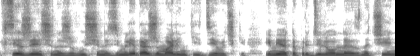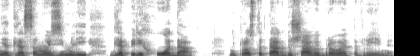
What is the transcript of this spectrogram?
Все женщины, живущие на Земле, даже маленькие девочки, имеют определенное значение для самой Земли, для перехода. Не просто так душа выбрала это время.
